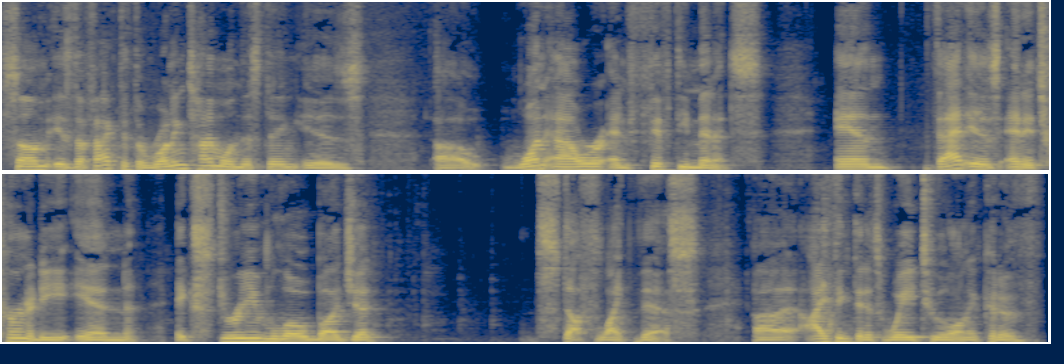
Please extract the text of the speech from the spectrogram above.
some is the fact that the running time on this thing is uh, 1 hour and 50 minutes. And that is an eternity in extreme low budget stuff like this. Uh, I think that it's way too long. It could have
